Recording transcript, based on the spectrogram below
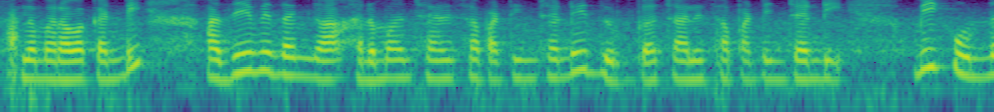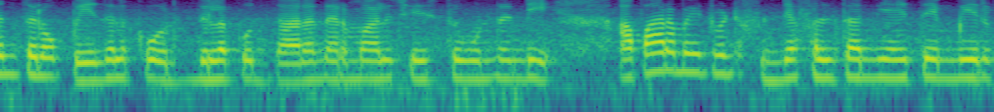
అసలు మరవకండి. అదేవిధంగా హనుమాన్ చాలీస పఠించండి దుర్గా చాలీస పఠించండి. మీకు ఉన్నంతలో పేదలకు వృద్ధులకు దాన ధర్మాలు చేస్తూ ఉండండి. అపారమైనటువంటి పుణ్య ఫలితాన్ని అయితే మీరు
